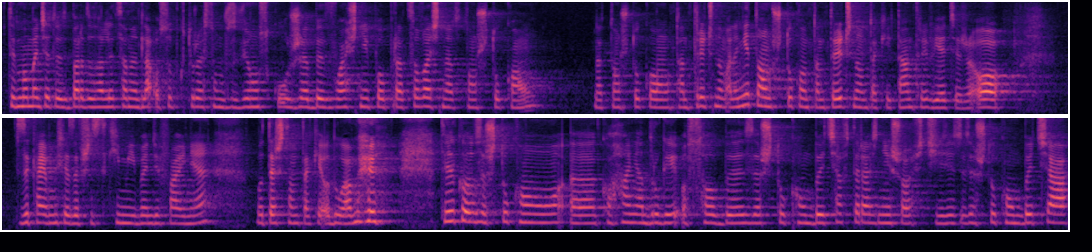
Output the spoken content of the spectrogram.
W tym momencie to jest bardzo zalecane dla osób, które są w związku, żeby właśnie popracować nad tą sztuką, nad tą sztuką tantryczną, ale nie tą sztuką tantryczną, takiej tantry, wiecie, że o, bzykajmy się ze wszystkimi będzie fajnie, bo też są takie odłamy, tylko ze sztuką e, kochania drugiej osoby, ze sztuką bycia w teraźniejszości, ze sztuką bycia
